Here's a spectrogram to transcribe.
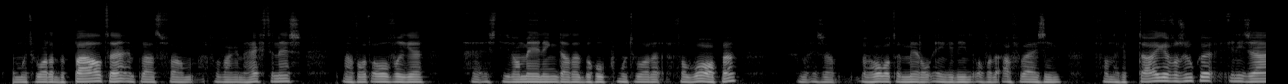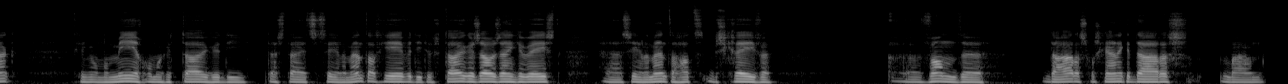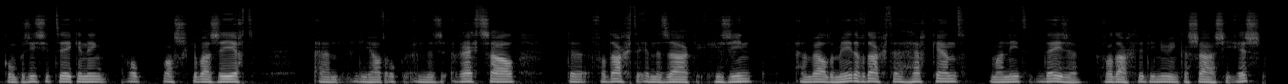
moet worden bepaald hè, in plaats van vervangende hechtenis. Maar voor het overige uh, is hij van mening dat het beroep moet worden verworpen. En dan is er bijvoorbeeld een middel ingediend over de afwijzing van de getuigenverzoeken in die zaak. Het ging onder meer om een getuige die destijds C-element had gegeven, die dus getuige zou zijn geweest. Uh, C-elementen had beschreven uh, van de daders, waarschijnlijke daders, waar een compositietekening op was gebaseerd. En die had ook in de rechtszaal de verdachte in de zaak gezien en wel de medeverdachte herkend, maar niet deze verdachte die nu in cassatie is.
